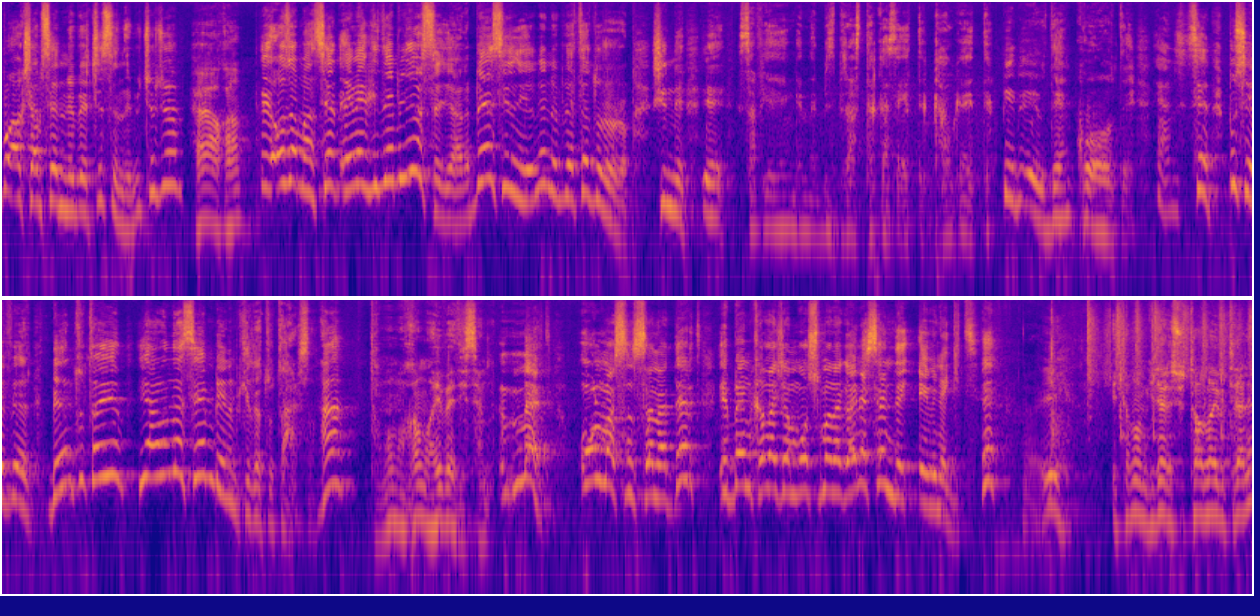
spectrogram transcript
bu akşam sen nöbetçisin değil mi çocuğum? He Hakan. E, o zaman sen eve gidebilirsin yani. Ben senin yerine nöbete dururum. Şimdi e, Safiye yengemle biz biraz takas ettik, kavga ettik. Beni evden kovdu. Yani sen bu sefer ben tutayım, yarın da sen benimkini tutarsın ha? Tamam Hakan ayıp ediysen. Mert, olmasın sana dert. E ben kalacağım Osman Aga'yla sen de evine git. He? İyi. E tamam gideriz şu tavlayı bitirelim.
